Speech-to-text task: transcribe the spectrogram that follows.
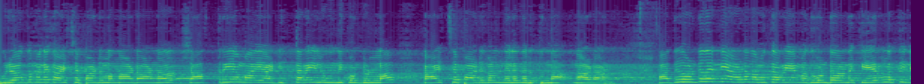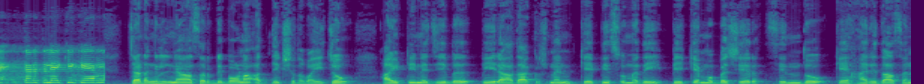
പുരോഗമന കാഴ്ചപ്പാടുള്ള നാടാണ് ശാസ്ത്രീയമായ അടിത്തറയിൽ ഊന്നിക്കൊണ്ടുള്ള കാഴ്ചപ്പാടുകൾ നിലനിർത്തുന്ന നാടാണ്. അതുകൊണ്ട് തന്നെയാണ് നമുക്കറിയാം അതുകൊണ്ടാണ് കേരളത്തിനെ ഇത്തരത്തിലേക്ക് കേരള ചടങ്ങിൽ നാസർ ഡിബോണ അധ്യക്ഷത വഹിച്ചു. I T Najeeb P Radhakrishnan K P Sumathi P K Mubasheer Sindhu K Haridasan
